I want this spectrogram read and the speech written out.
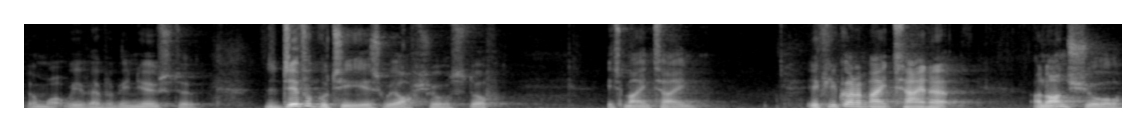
than what we've ever been used to. The difficulty is with offshore stuff, it's maintained. If you've got to maintain a, an onshore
